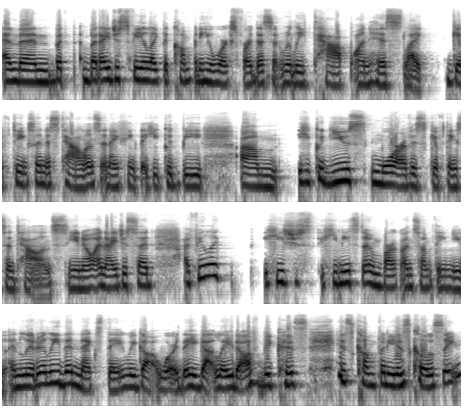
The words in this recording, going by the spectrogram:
And then, but but I just feel like the company he works for doesn't really tap on his like giftings and his talents. And I think that he could be, um, he could use more of his giftings and talents. You know. And I just said, I feel like he's just he needs to embark on something new. And literally the next day we got word that he got laid off because his company is closing.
